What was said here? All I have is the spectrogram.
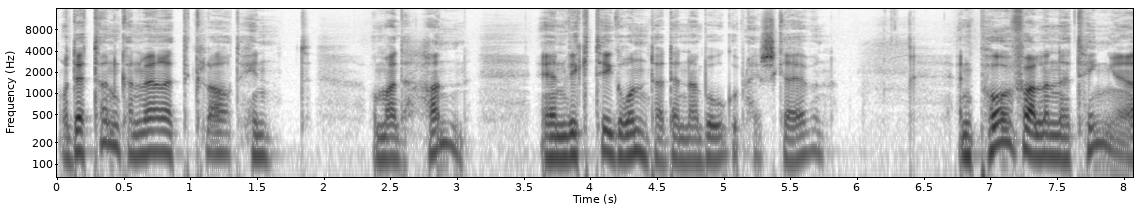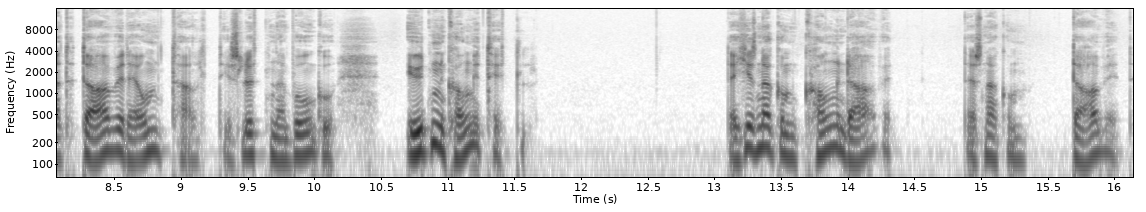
og dette kan være et klart hint om at han er en viktig grunn til at denne boka ble skreven. En påfallende ting er at David er omtalt i slutten av boka uten kongetittel. Det er ikke snakk om kong David, det er snakk om David.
